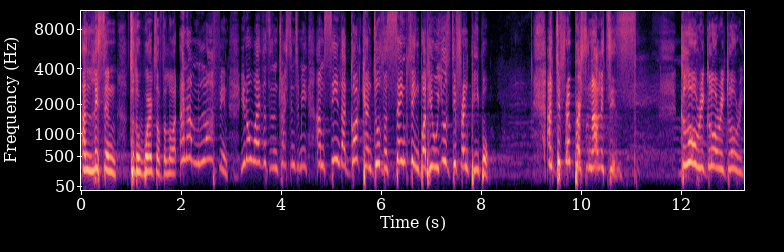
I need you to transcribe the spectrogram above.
and listen to the words of the Lord. And I'm laughing. You know why this is interesting to me? I'm seeing that God can do the same thing, but He will use different people and different personalities. Glory, glory, glory.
